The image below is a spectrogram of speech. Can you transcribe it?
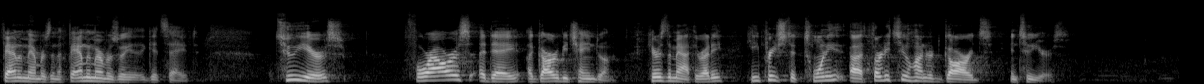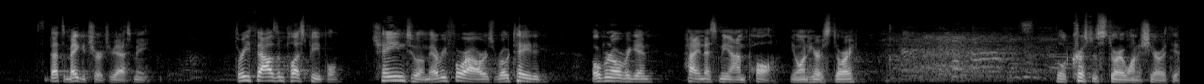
family members, and the family members would get saved. Two years, Four hours a day, a guard would be chained to him. Here's the math. You ready? He preached to 20, uh, 3,200 guards in two years. That's a mega church, if you ask me. 3,000 plus people chained to him every four hours, rotated over and over again. Hi, that's me. I'm Paul. You want to hear a story? a little Christmas story I want to share with you.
